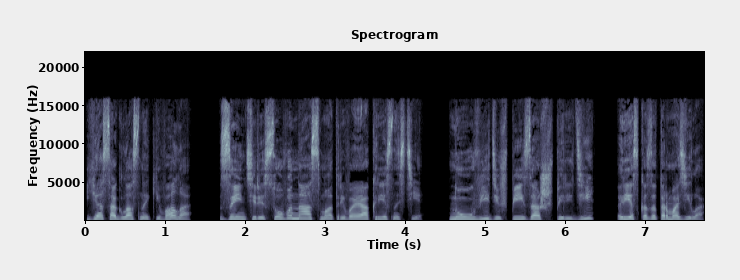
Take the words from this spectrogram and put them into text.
Я согласно кивала, заинтересованно осматривая окрестности но, увидев пейзаж впереди, резко затормозила.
